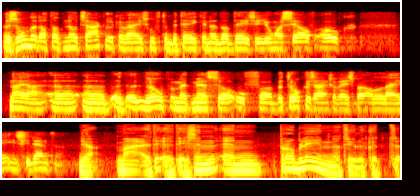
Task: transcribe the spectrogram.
Zonder dat dat noodzakelijkerwijs hoeft te betekenen dat deze jongens zelf ook nou ja, eh, eh, lopen met messen of eh, betrokken zijn geweest bij allerlei incidenten. Ja, maar het, het is een, een probleem natuurlijk. Het,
